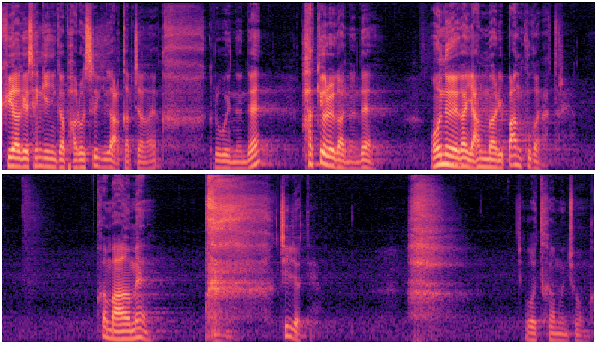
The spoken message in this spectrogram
귀하게 생기니까 바로 쓰기가 아깝잖아요. 그러고 있는데 학교를 갔는데 어느 애가 양말이 빵꾸가 났더래요. 그 마음에 팍 찔렸대요. 하, 어떻게 하면 좋은가?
